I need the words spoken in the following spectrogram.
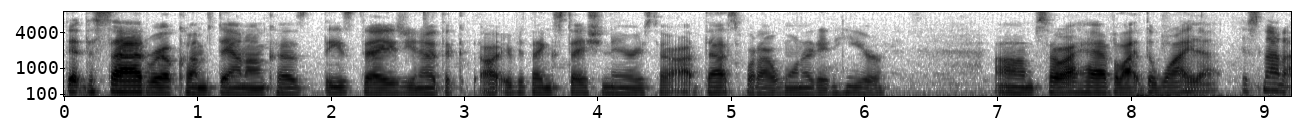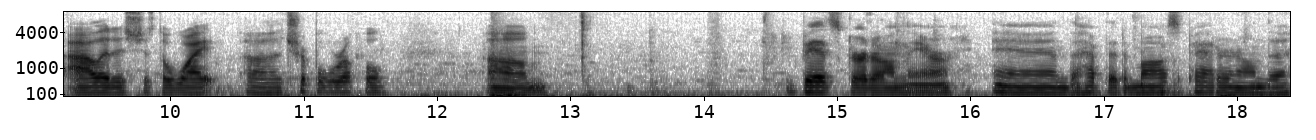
that the side rail comes down on because these days, you know, the, uh, everything's stationary. So I, that's what I wanted in here. Um, so I have like the white, uh, it's not an eyelet, it's just a white uh, triple ruffle um, bed skirt on there. And I have the damask pattern on the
